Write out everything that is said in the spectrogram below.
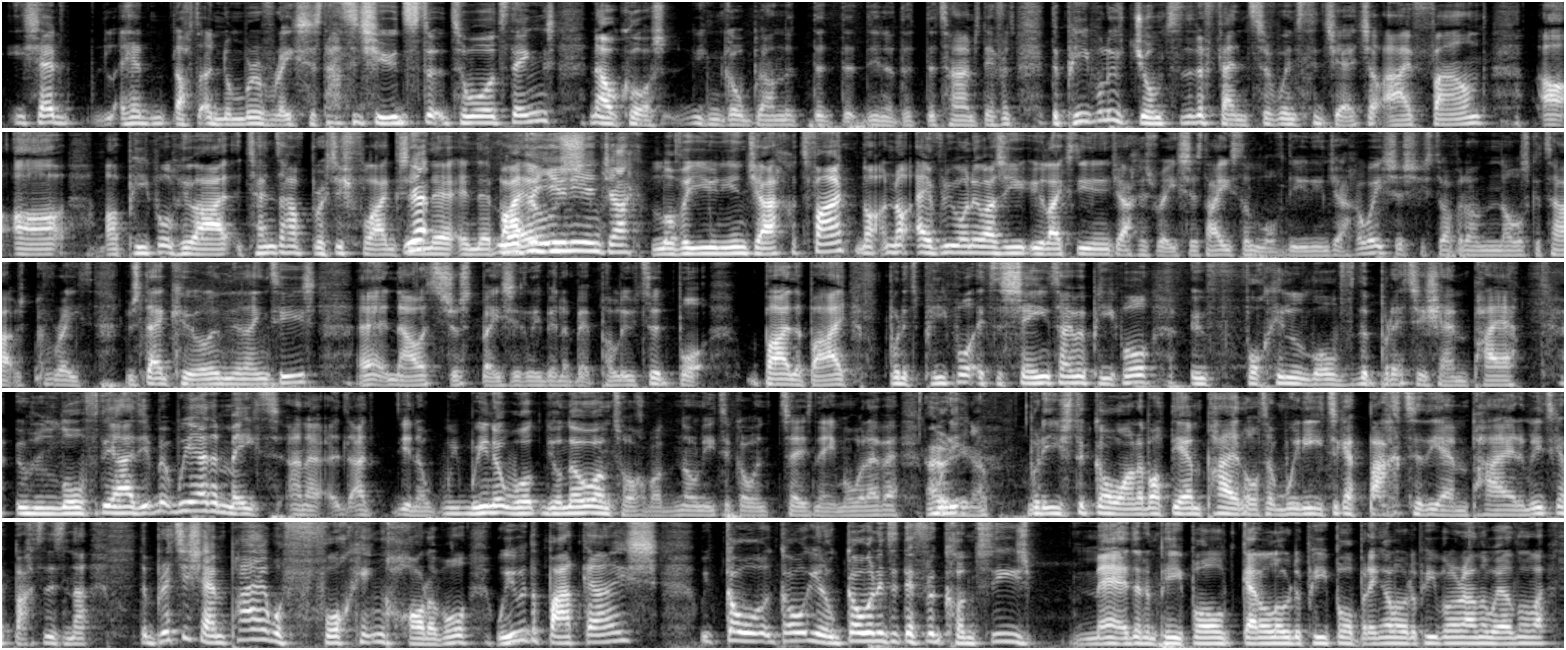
he said he had not a number of racist attitudes to, towards things. Now, of course, you can go beyond the, the, the you know the, the, times difference. The people who've jumped to the defence of Winston Churchill, I've found, are are, are people who are tend to have British flags in their in their bios. Love a Union Jack. Love a Union Jack. It's fine. Not not everyone who has a, who likes the Union Jack is racist. I used to love the Union Jack. Oasis used to have it on Noel's guitar. It was great. It was dead cool in the nineties. Uh, now it's just basically been a bit polluted. But by the by, but it's people. It's the same type of people who fucking love the British Empire who love the idea. But we had a mate, and I, I, you know, we, we know what you'll know what I'm talking about. No need to go and say his name or whatever. But he, know. but he used to go on about the Empire all the time. We need to get back to the Empire, and we need to get back to this and that. The British Empire were fucking horrible. We were the bad guys. We go, go, you know, going into different countries, murdering people, get a load of people, bring a load of people around the world, and all that.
